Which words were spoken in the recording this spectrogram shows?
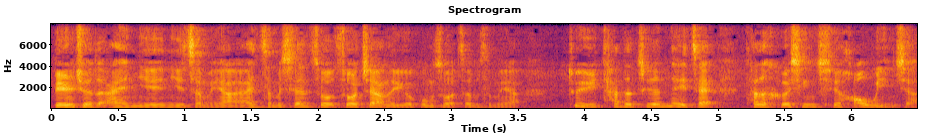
别人觉得哎你你怎么样，哎怎么现在做做这样的一个工作，怎么怎么样？对于他的这个内在，他的核心其实毫无影响，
